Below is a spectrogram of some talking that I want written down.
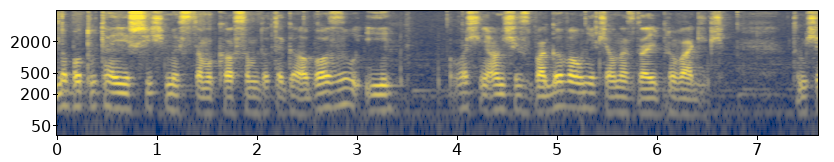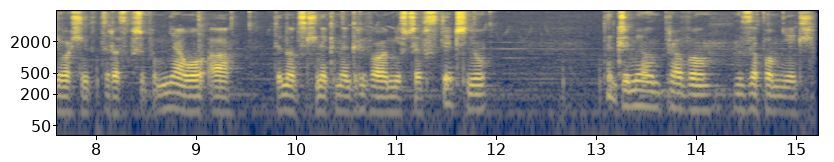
No bo tutaj szliśmy z tą kosą do tego obozu i właśnie on się zbagował, nie chciał nas dalej prowadzić. To mi się właśnie to teraz przypomniało, a ten odcinek nagrywałem jeszcze w styczniu. Także miałem prawo zapomnieć.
